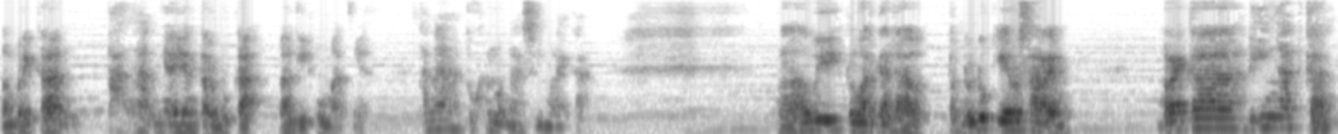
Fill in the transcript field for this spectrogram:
memberikan tangannya yang terbuka bagi umatnya. Karena Tuhan mengasihi mereka melalui keluarga Daud, penduduk Yerusalem, mereka diingatkan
